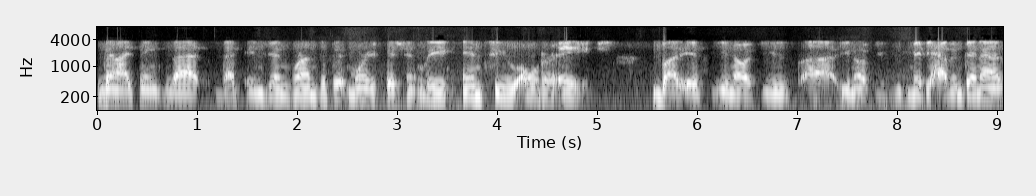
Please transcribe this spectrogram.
then I think that that engine runs a bit more efficiently into older age. But if you know if you uh, you know if you maybe haven't been as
